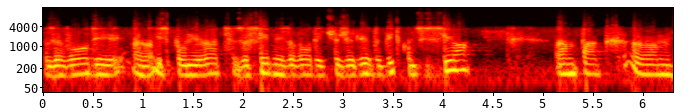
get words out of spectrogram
zavodi uh, izpolnjevati, zasebni zavodi, če želijo dobiti koncesijo. ampak um,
